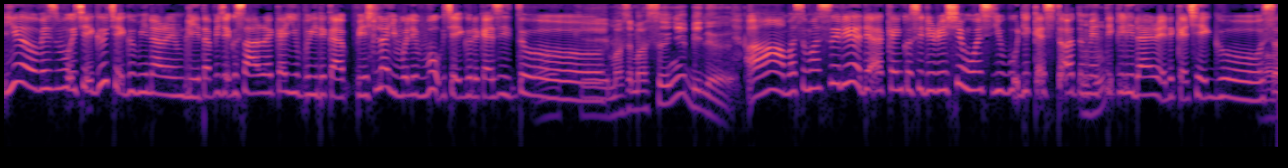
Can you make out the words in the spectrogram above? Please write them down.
Ya, yeah, Facebook cikgu, cikgu Mina Ramli. Tapi cikgu sarankan you pergi dekat page lah. You boleh book cikgu dekat situ. Okay, masa-masanya bila? Ah, masa-masa dia dia akan consideration once you book dekat situ automatically mm-hmm. direct dekat cikgu. So,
